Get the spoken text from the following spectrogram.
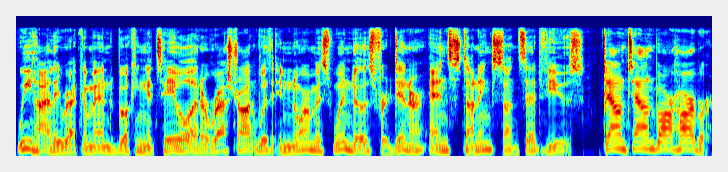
We highly recommend booking a table at a restaurant with enormous windows for dinner and stunning sunset views. Downtown Bar Harbor.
